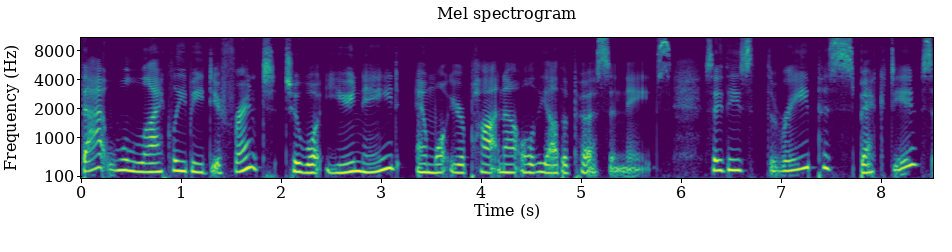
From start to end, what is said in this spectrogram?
That will likely be different to what you need and what your partner or the other person needs. So, these three perspectives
